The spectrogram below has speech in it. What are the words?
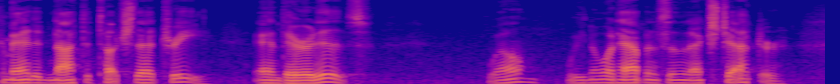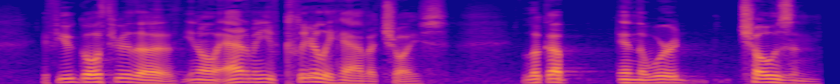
commanded not to touch that tree. And there it is. Well, we know what happens in the next chapter if you go through the, you know, Adam and Eve clearly have a choice. Look up in the word chosen.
